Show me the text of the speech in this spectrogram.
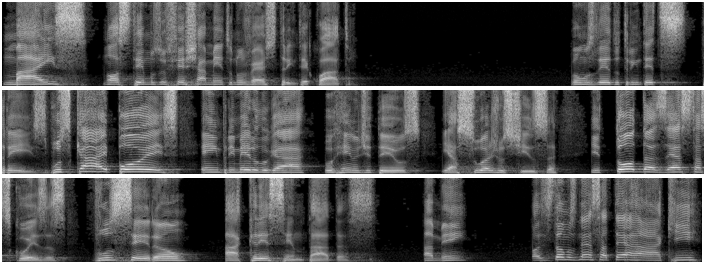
mas nós temos o fechamento no verso 34. Vamos ler do 33. Buscai, pois, em primeiro lugar o reino de Deus e a sua justiça, e todas estas coisas vos serão acrescentadas. Amém? Nós estamos nessa terra aqui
